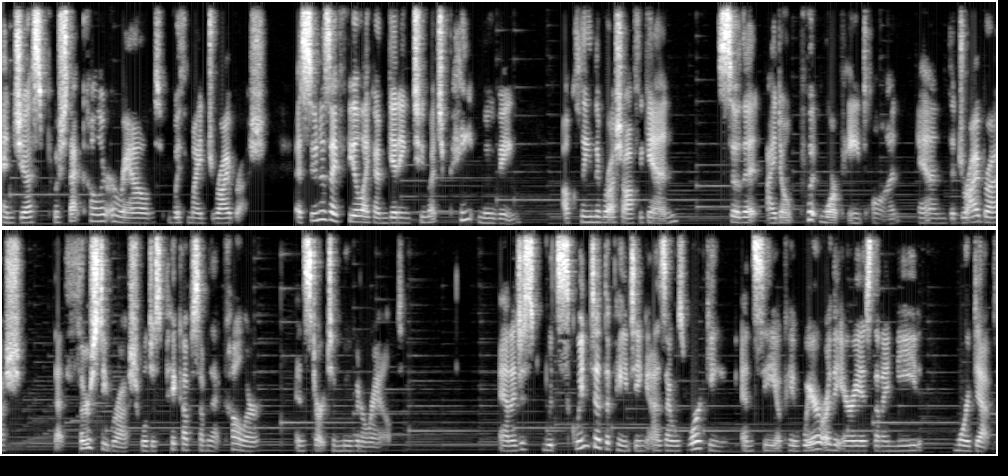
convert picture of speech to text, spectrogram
and just push that color around with my dry brush. As soon as I feel like I'm getting too much paint moving, I'll clean the brush off again so that I don't put more paint on and the dry brush, that thirsty brush, will just pick up some of that color and start to move it around. And I just would squint at the painting as I was working and see, okay, where are the areas that I need more depth?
